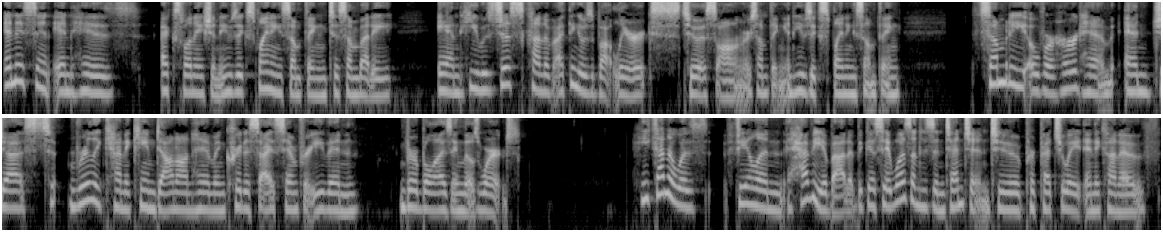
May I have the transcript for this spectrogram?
innocent in his explanation. He was explaining something to somebody and he was just kind of, I think it was about lyrics to a song or something. And he was explaining something. Somebody overheard him and just really kind of came down on him and criticized him for even verbalizing those words. he kind of was feeling heavy about it because it wasn't his intention to perpetuate any kind of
